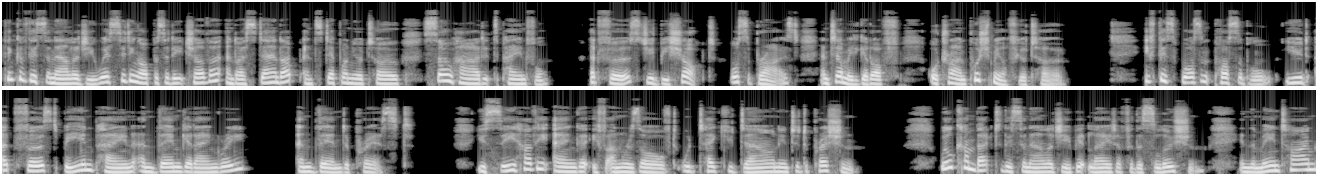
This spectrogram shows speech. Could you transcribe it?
Think of this analogy. We're sitting opposite each other and I stand up and step on your toe so hard it's painful. At first, you'd be shocked or surprised and tell me to get off or try and push me off your toe. If this wasn't possible, you'd at first be in pain and then get angry and then depressed. You see how the anger, if unresolved, would take you down into depression. We'll come back to this analogy a bit later for the solution. In the meantime,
